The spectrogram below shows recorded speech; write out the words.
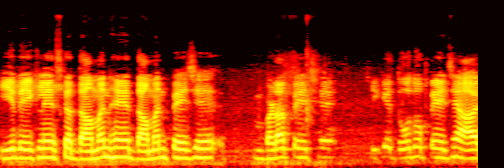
ये देख लें, इसका दामन है, दामन पेज है, बड़ा पेज है ठीक है दो दो पेज हैं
